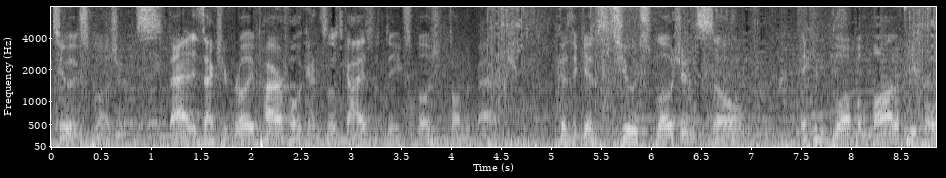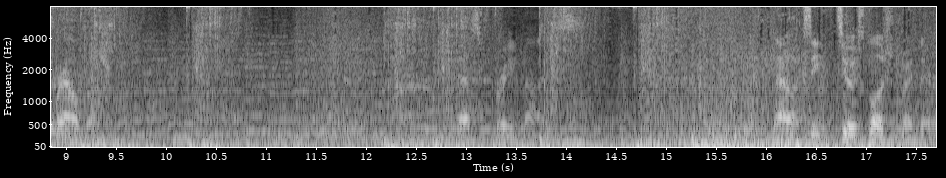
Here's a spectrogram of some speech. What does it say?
Two explosions. That is actually really powerful against those guys with the explosions on the back. Because it gives two explosions, so it can blow up a lot of people around them. That's pretty nice. Now see, two explosions right there.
